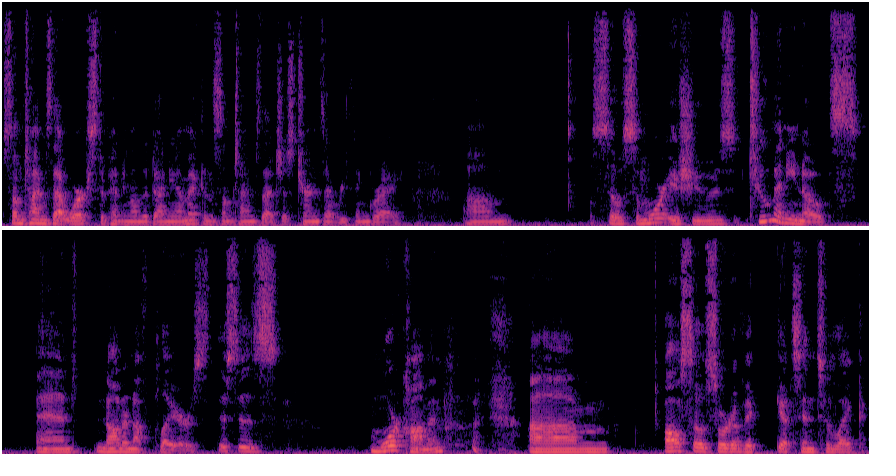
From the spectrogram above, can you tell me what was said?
sometimes that works depending on the dynamic, and sometimes that just turns everything gray. Um, so some more issues, too many notes and not enough players. This is more common. um, also, sort of, it gets into like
